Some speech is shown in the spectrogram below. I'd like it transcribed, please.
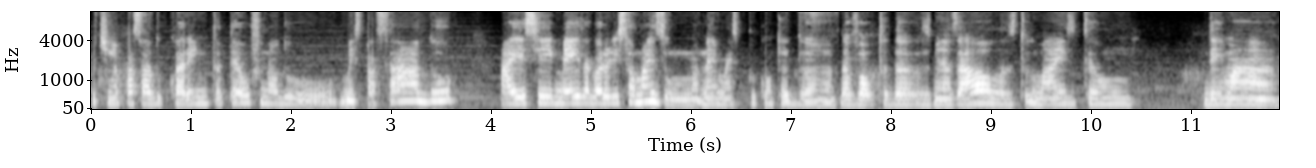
Eu tinha passado 40 até o final do mês passado. Aí esse mês agora eu li só mais uma, né? Mas por conta da, da volta das minhas aulas e tudo mais, então dei uma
